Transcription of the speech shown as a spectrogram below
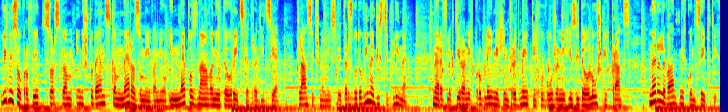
Vidni so v profesorskem in študentskem nerazumevanju in nepoznavanju teoretske tradicije, klasične misli ter zgodovine discipline, nereflektiranih problemih in predmetih uvoženih iz ideoloških praks, nerelevantnih konceptih.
